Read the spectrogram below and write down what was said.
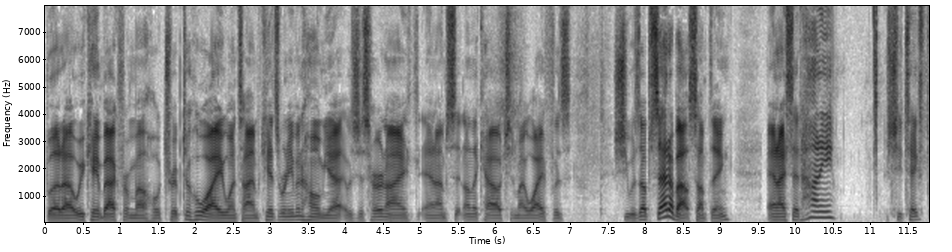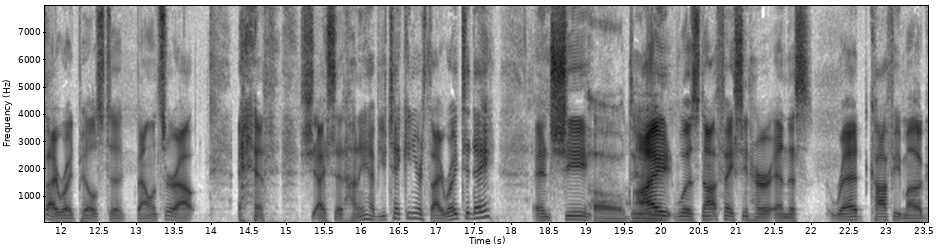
but uh, we came back from a whole trip to Hawaii one time. Kids weren't even home yet. It was just her and I, and I'm sitting on the couch, and my wife was, she was upset about something, and I said, "Honey," she takes thyroid pills to balance her out, and she, I said, "Honey, have you taken your thyroid today?" And she, oh, dude. I was not facing her, and this red coffee mug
